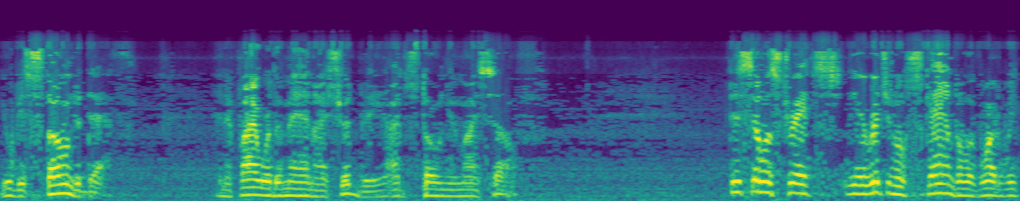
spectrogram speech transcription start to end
you'll be stoned to death. And if I were the man I should be, I'd stone you myself. This illustrates the original scandal of what we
